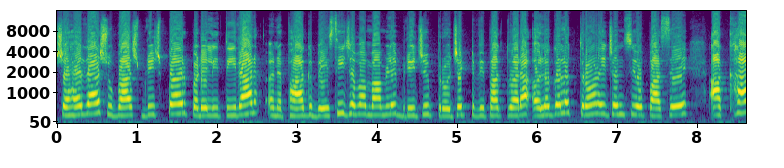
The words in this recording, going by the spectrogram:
શહેરના સુભાષ બ્રિજ પર પડેલી તિરાડ અને ભાગ બેસી જવા મામલે બ્રિજ પ્રોજેક્ટ વિભાગ દ્વારા અલગ અલગ ત્રણ એજન્સીઓ પાસે આખા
